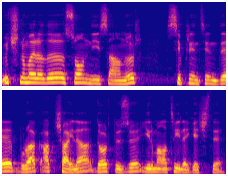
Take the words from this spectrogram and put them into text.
3 numaralı Son Nisanur sprintinde Burak Akçay'la 400'ü 26 ile geçti.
